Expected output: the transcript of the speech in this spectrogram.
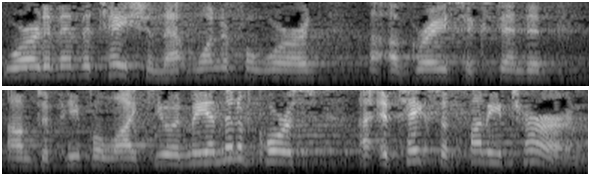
word of invitation, that wonderful word uh, of grace extended um, to people like you and me. And then, of course, uh, it takes a funny turn,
